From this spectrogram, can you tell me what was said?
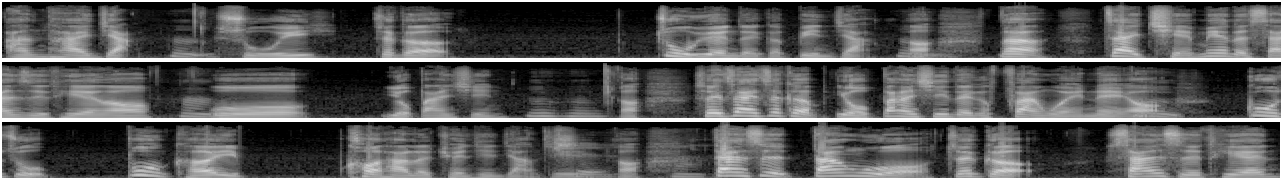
安胎假，嗯，属于这个住院的一个病假哦，那在前面的三十天哦，我。有半薪，嗯哼，啊，所以在这个有半薪的一个范围内哦，雇主不可以扣他的全勤奖金哦。但是当我这个三十天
